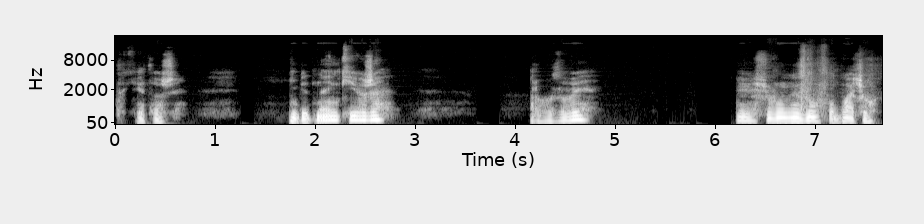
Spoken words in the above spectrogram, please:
Такі теж бідненький вже. Розовий. І що внизу побачив.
